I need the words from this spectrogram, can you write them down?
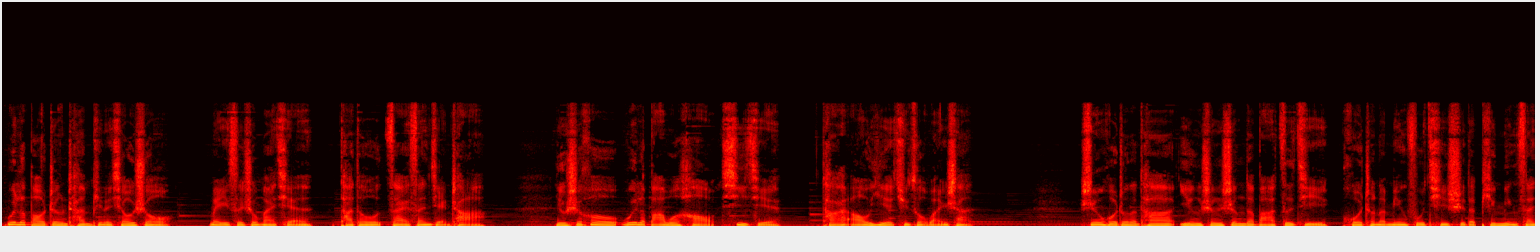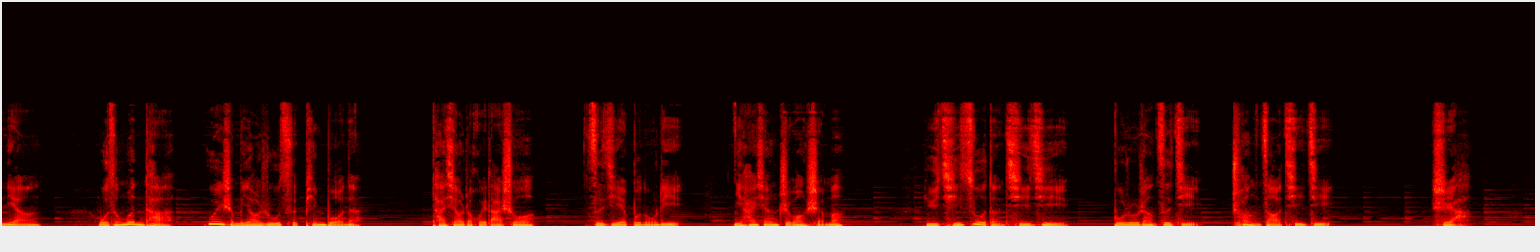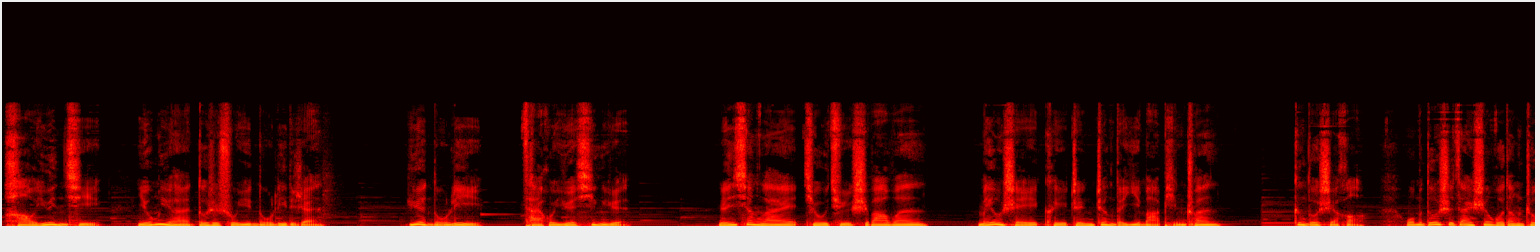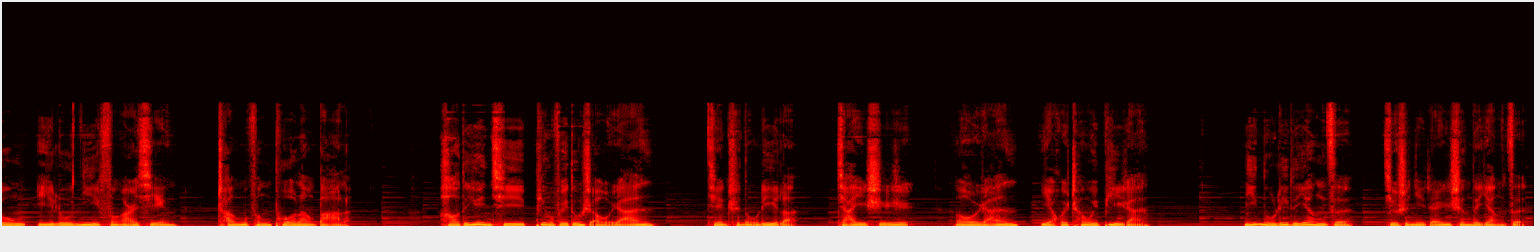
为了保证产品的销售，每一次售卖前，他都再三检查。有时候，为了把握好细节，他还熬夜去做完善。生活中的他，硬生生地把自己活成了名副其实的拼命三娘。我曾问他为什么要如此拼搏呢？他笑着回答说：“自己也不努力，你还想指望什么？与其坐等奇迹，不如让自己创造奇迹。”是啊，好运气永远都是属于努力的人，越努力才会越幸运。人向来九曲十八弯，没有谁可以真正的一马平川。更多时候，我们都是在生活当中一路逆风而行，乘风破浪罢了。好的运气并非都是偶然，坚持努力了，假以时日，偶然也会成为必然。你努力的样子，就是你人生的样子。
